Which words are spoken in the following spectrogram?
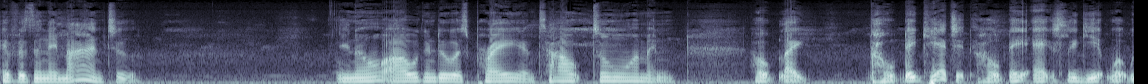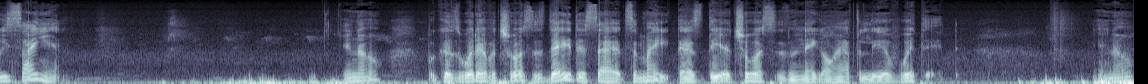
If it's in their mind to, you know, all we can do is pray and talk to them and hope, like, hope they catch it. Hope they actually get what we saying. You know because whatever choices they decide to make, that's their choices, and they gonna have to live with it. You know.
